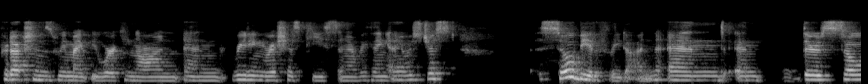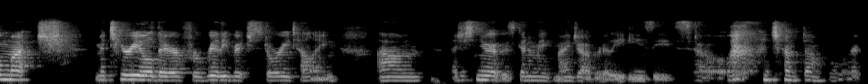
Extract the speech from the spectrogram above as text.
productions we might be working on and reading Risha's piece and everything, and it was just so beautifully done. And and there's so much material there for really rich storytelling. Um, I just knew it was going to make my job really easy, so I jumped on board.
